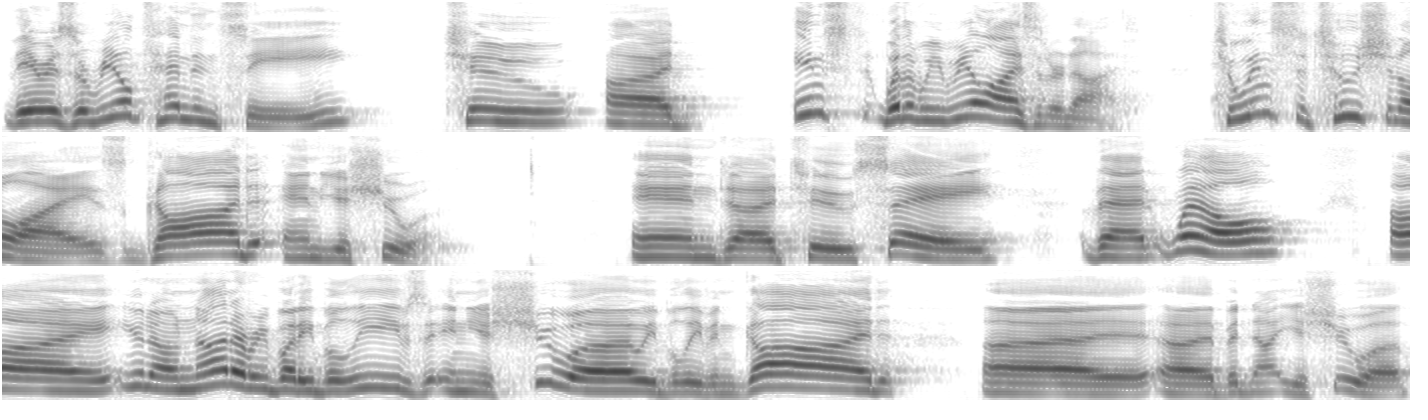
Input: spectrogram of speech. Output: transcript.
there is a real tendency to, uh, inst- whether we realize it or not, to institutionalize God and Yeshua and uh, to say that, well, uh, you know, not everybody believes in Yeshua. We believe in God, uh, uh but not Yeshua.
